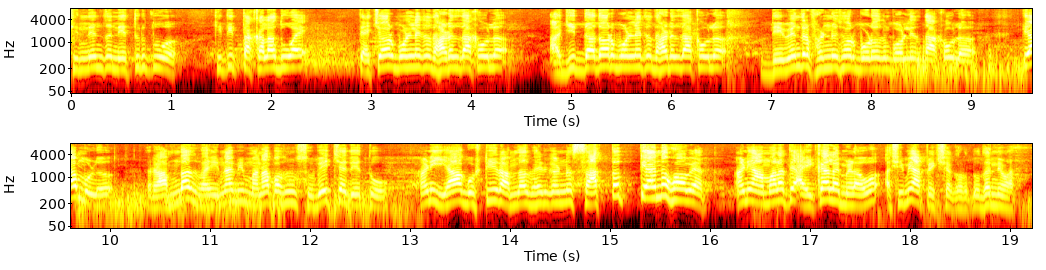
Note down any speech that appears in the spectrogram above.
शिंदेंचं नेतृत्व किती तकलादू आहे. त्याच्यावर बोलण्याचं धाडस दाखवलं अजितदादावर बोलण्याचं धाडस दाखवलं देवेंद्र फडणवीसवर बोल बोलण्याचं दाखवलं. त्यामुळं रामदासभाईंना मी मनापासून शुभेच्छा देतो आणि या गोष्टी रामदासभाईंकडनं सातत्यानं व्हाव्यात आणि आम्हाला ते ऐकायला मिळावं अशी मी अपेक्षा करतो. धन्यवाद.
